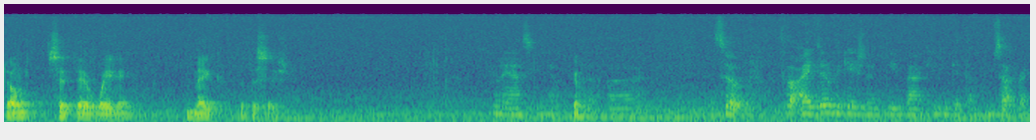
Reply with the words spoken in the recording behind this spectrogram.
don't sit there waiting. Make the decision. Can I ask you now? Yeah. uh, So for identification and feedback, you can get them from separate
